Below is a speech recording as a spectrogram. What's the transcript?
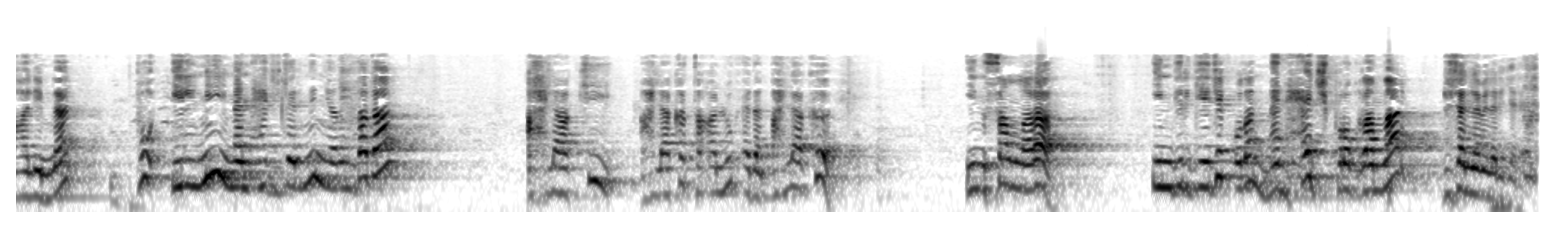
alimler bu ilmi menheclerinin yanında da ahlaki, ahlaka taalluk eden ahlakı insanlara indirgeyecek olan menheç programlar düzenlemeleri gerekir.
